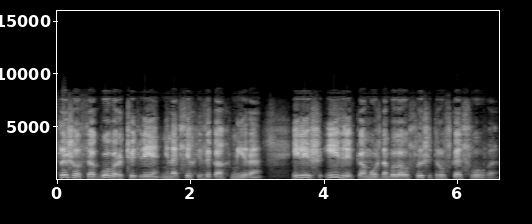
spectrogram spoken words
Слышался говор чуть ли не на всех языках мира, и лишь изредка можно было услышать русское слово.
